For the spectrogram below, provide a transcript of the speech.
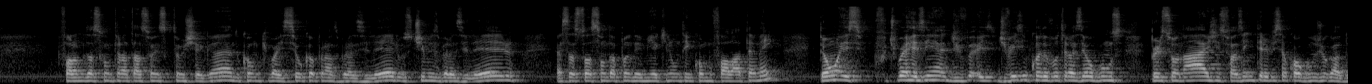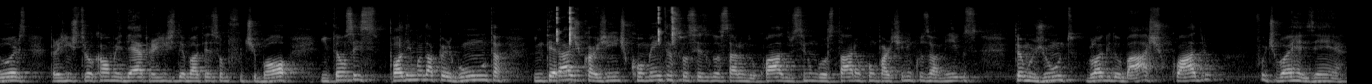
Falamos das contratações que estão chegando, como que vai ser o Campeonato Brasileiro, os times brasileiros, essa situação da pandemia que não tem como falar também. Então, esse Futebol é Resenha, de, vez em quando eu vou trazer alguns personagens, fazer entrevista com alguns jogadores, pra gente trocar uma ideia, pra gente debater sobre futebol. Então, vocês podem mandar pergunta, interage com a gente, comenta se vocês gostaram do quadro, se não gostaram, compartilhem com os amigos. Tamo junto, blog do Baixo, quadro Futebol é Resenha.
